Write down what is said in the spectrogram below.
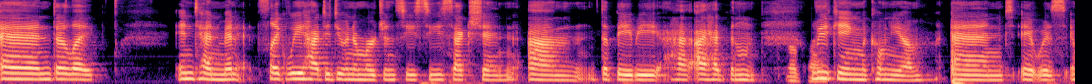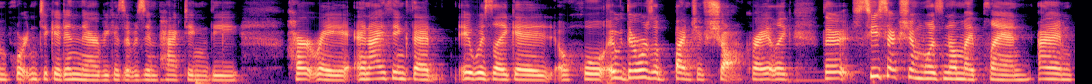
And they're like, in 10 minutes. Like we had to do an emergency C section. Um, the baby, ha- I had been okay. leaking meconium, and it was important to get in there because it was impacting the heart rate. And I think that it was like a, a whole, it, there was a bunch of shock, right? Like the C section wasn't on my plan. I'm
